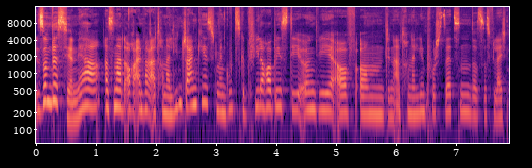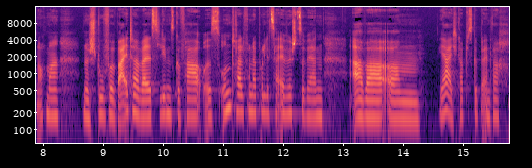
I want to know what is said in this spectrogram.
So ein bisschen, ja. Es sind halt auch einfach Adrenalin-Junkies. Ich meine, gut, es gibt viele Hobbys, die irgendwie auf ähm, den Adrenalin-Push setzen. Das ist vielleicht nochmal eine Stufe weiter, weil es Lebensgefahr ist und halt von der Polizei erwischt zu werden. Aber ähm, ja, ich glaube, es gibt einfach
